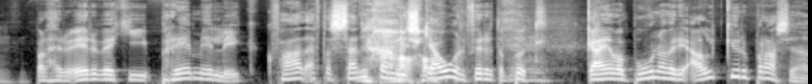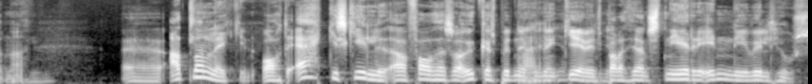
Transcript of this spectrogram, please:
Mhm. bara heyrðu, erum við ekki í Premier League hvað ert að senda mig í skjáin fyrir þetta bull gæðin var búin að vera í algjöru brasi þarna Mhm. Uh, allan leikin og átti ekki skilið að fá þessa aukaspilni einhvern veginn gefins bara því að hann snýri inn í Vilhjús.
